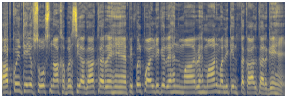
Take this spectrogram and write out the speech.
आपको इंतहाई अफसोसनाक खबर से आगाह कर रहे हैं। पीपल पार्टी के रहनमा रहमान मलिक इंतकाल कर गए हैं।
